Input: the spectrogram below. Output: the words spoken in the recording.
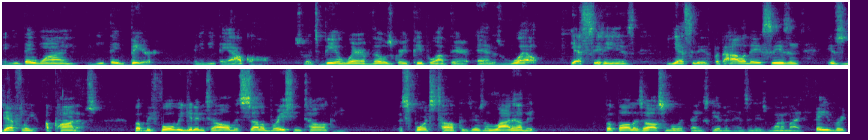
they need their wine, they need their beer, and they need their alcohol. So let's be aware of those great people out there as well. Yes, it is. Yes, it is. But the holiday season is definitely upon us. But before we get into all the celebration talk and the sports talk, because there's a lot of it, football is awesome over Thanksgiving, as it is one of my favorite,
